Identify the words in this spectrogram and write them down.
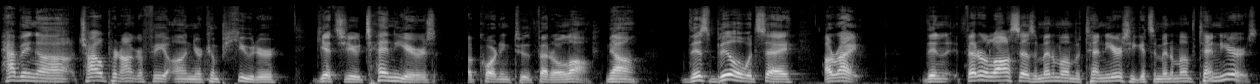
having a child pornography on your computer gets you 10 years according to federal law. Now, this bill would say, all right, then federal law says a minimum of 10 years, he gets a minimum of 10 years.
